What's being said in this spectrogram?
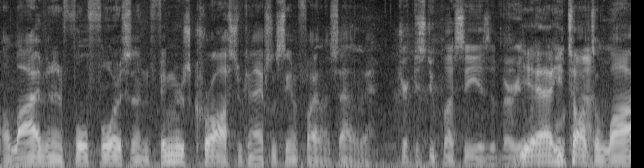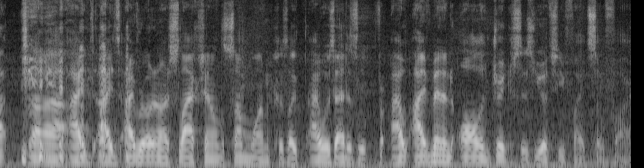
alive and in full force. And fingers crossed, we can actually see him fight on Saturday. Dricus Du Plessis is a very Yeah, he talked a lot. Uh, I, I I wrote in our Slack channel to someone because like I was at his. I, I've been in all of Dricus's UFC fights so far,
